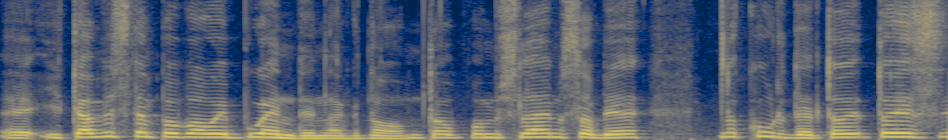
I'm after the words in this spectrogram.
E, I tam występowały błędy na GNOME, to pomyślałem sobie, no kurde, to, to jest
